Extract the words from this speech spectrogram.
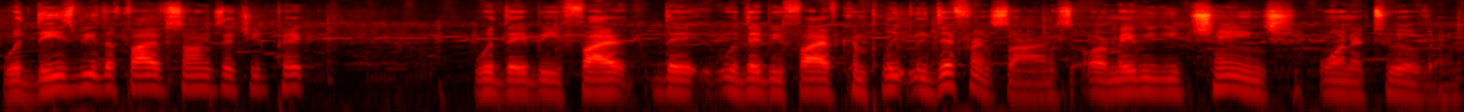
would these be the five songs that you'd pick? Would they be five? They, would they be five completely different songs, or maybe you change one or two of them?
